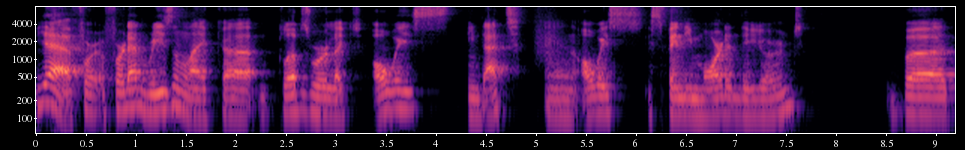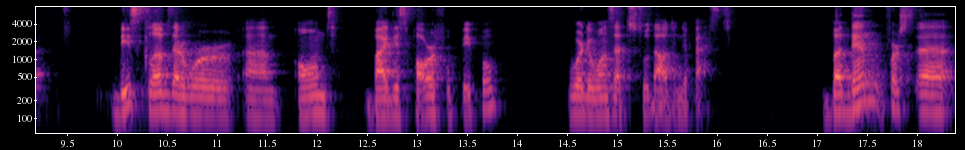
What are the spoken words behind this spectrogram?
Yeah, for for that reason, like uh, clubs were like always in debt and always spending more than they earned. But these clubs that were um, owned by these powerful people were the ones that stood out in the past. But then, for, uh,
